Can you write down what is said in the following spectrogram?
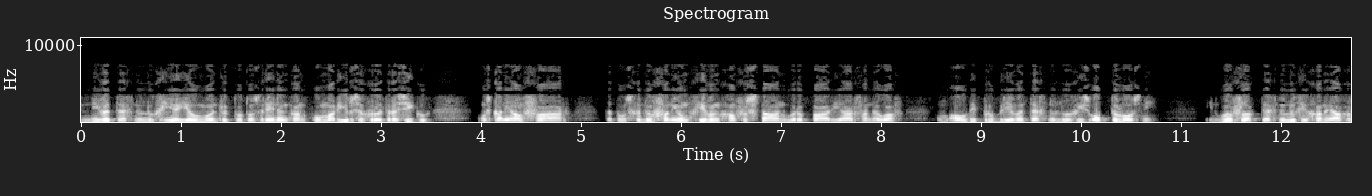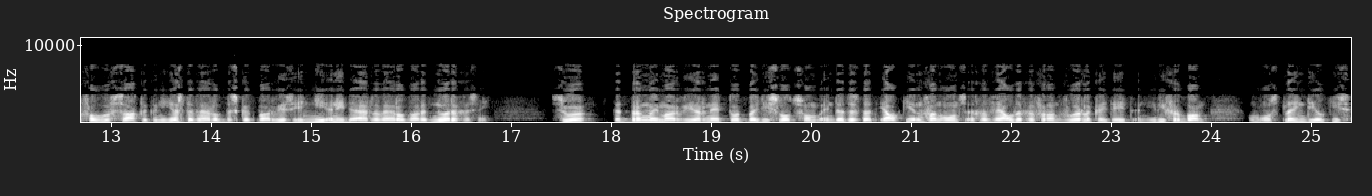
nuwe tegnologie heel moontlik tot ons redding kan kom, maar hier is 'n groot risiko. Ons kan nie aanvaar dat ons genoeg van die omgewing gaan verstaan oor 'n paar jaar van nou af om al die probleme tegnologies op te los nie. En hoëvlak tegnologie gaan in elk geval hoofsaaklik in die eerste wêreld beskikbaar wees en nie in die derde wêreld waar dit nodig is nie. So, dit bring my maar weer net tot by die slotsom en dit is dat elkeen van ons 'n geweldige verantwoordelikheid het in hierdie verband om ons klein deeltjies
